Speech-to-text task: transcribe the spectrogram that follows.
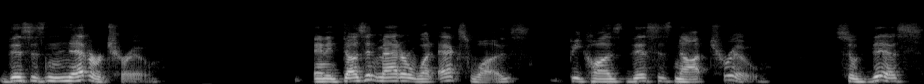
This is never true. And it doesn't matter what x was because this is not true. So this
